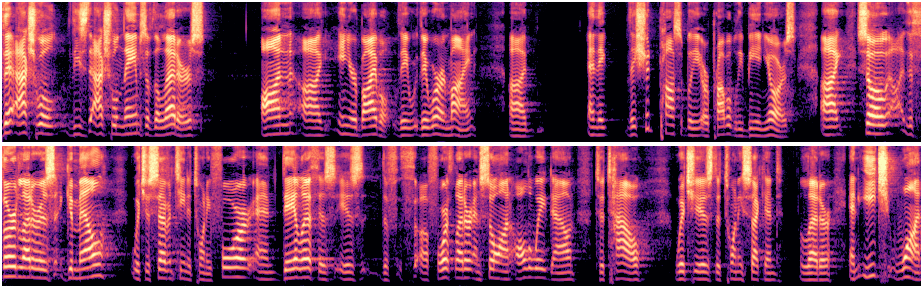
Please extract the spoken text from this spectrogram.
the actual these actual names of the letters on uh, in your Bible. They they were in mine, uh, and they they should possibly or probably be in yours. Uh, so uh, the third letter is Gimel, which is 17 to 24, and Daleth is is the uh, fourth letter, and so on, all the way down to Tau, which is the 22nd letter. And each one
